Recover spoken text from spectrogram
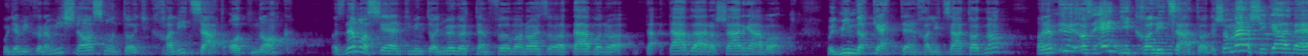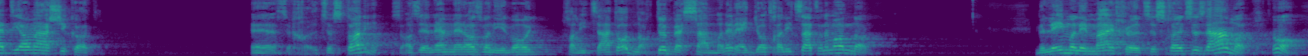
hogy amikor a Misna azt mondta, hogy halicát adnak, az nem azt jelenti, mint ahogy mögöttem föl van rajzolva a táblára, táblára sárgába, hogy mind a ketten halicát adnak, hanem ő az egyik halicát ad, és a másik elveheti a másikat. Ez halicasztani? Azért nem, mert az van írva, hogy halicát adnak. Többes számban, nem egy ad halicát, hanem adnak. Mert lémalé máj hölcös, hölcös álmat. Oh,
